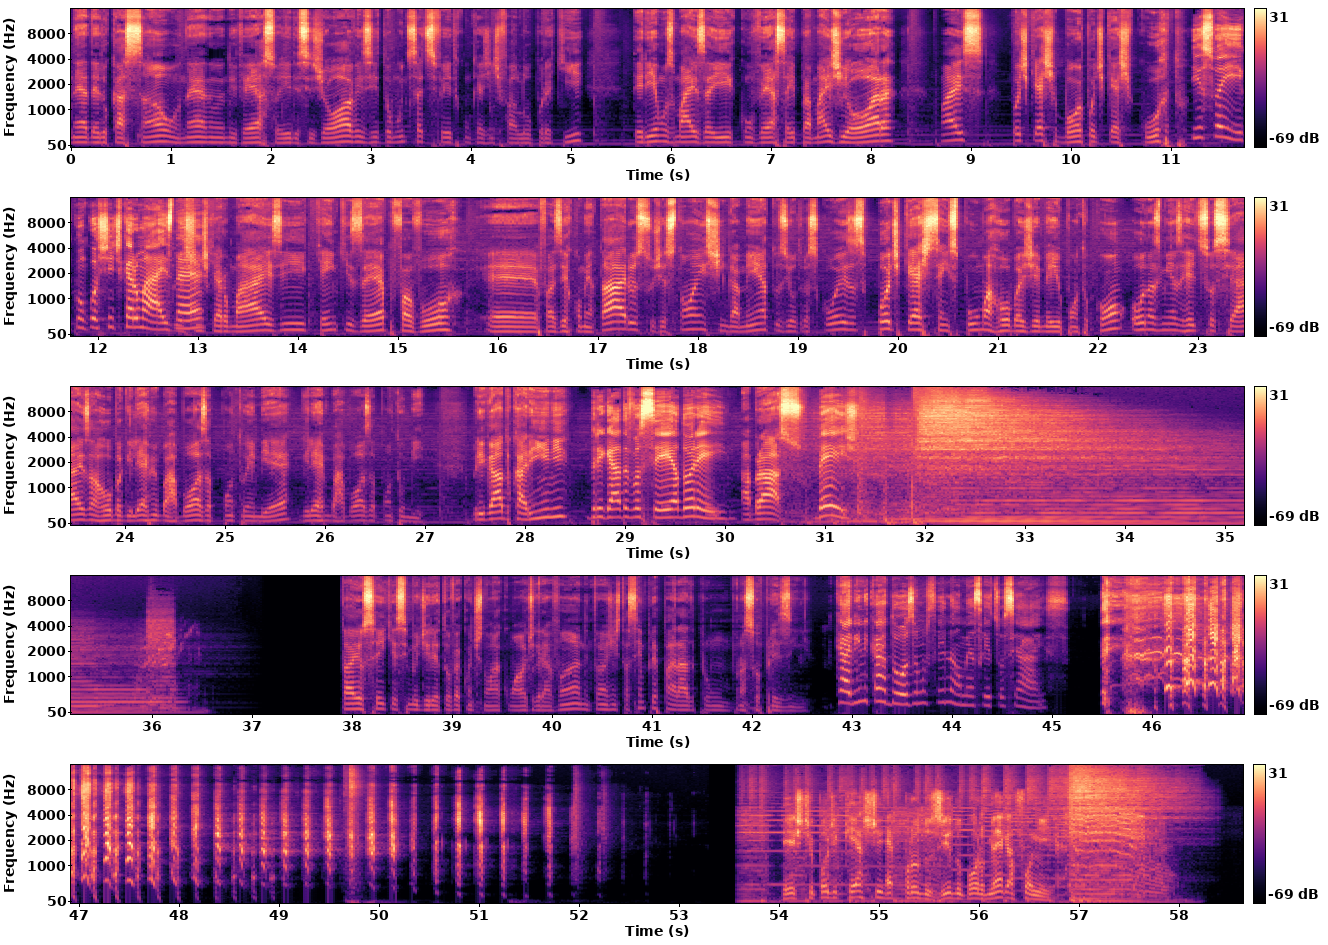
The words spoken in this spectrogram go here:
né, da educação né, no universo aí desses jovens e estou muito satisfeito com o que a gente falou por aqui. Teríamos mais aí conversa aí para mais de hora, mas podcast bom é podcast curto. Isso aí, com gostinho de quero mais, né? gente quer mais e quem quiser, por favor, é, fazer comentários, sugestões, xingamentos e outras coisas, podcast sem espuma, gmail.com ou nas minhas redes sociais, arroba guilhermebarbosa.me, guilhermebarbosa.me. Obrigado, Karine. Obrigada a você, adorei. Abraço. Beijo. Tá, eu sei que esse meu diretor vai continuar com o áudio gravando, então a gente está sempre preparado para um, pra uma surpresinha. Karine Cardoso, eu não sei não, minhas redes sociais. Este podcast é produzido por Megafonia.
